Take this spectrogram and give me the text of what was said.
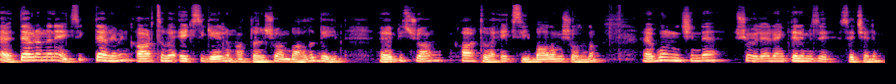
Evet devremde ne eksik? Devremin artı ve eksi gerilim hatları şu an bağlı değil. E, biz şu an artı ve eksiyi bağlamış olalım. E, bunun için de şöyle renklerimizi seçelim.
